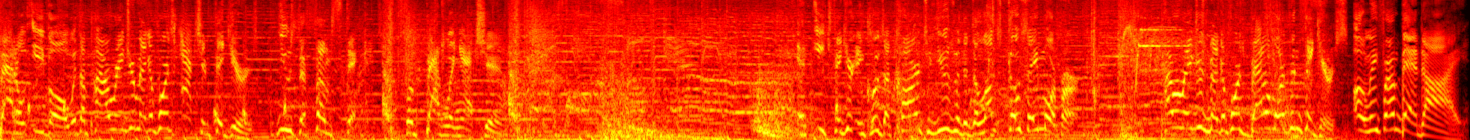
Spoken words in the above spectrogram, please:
Battle evil with the Power Ranger Megaforce action figures. Use the thumbstick for battling action. And each figure includes a card to use with the deluxe Gosei Morpher. Power Rangers Megaforce Battle Morphin figures, only from Bandai.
